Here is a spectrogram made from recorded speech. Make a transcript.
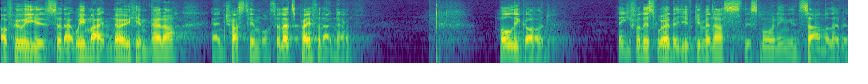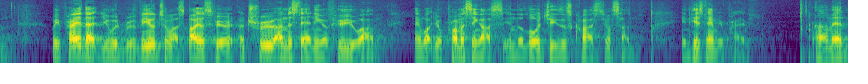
of who He is so that we might know Him better and trust Him more. So let's pray for that now. Holy God, thank you for this word that you've given us this morning in Psalm 11. We pray that you would reveal to us by your Spirit a true understanding of who you are and what you're promising us in the Lord Jesus Christ, your Son. In His name we pray. Amen.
